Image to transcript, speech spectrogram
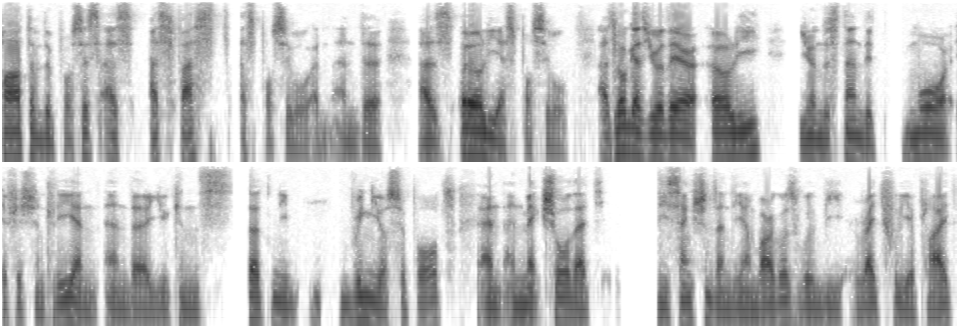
part of the process as, as fast as possible and, and uh, as early as possible. As long as you're there early, you understand it more efficiently and, and uh, you can certainly bring your support and, and make sure that the sanctions and the embargoes will be rightfully applied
